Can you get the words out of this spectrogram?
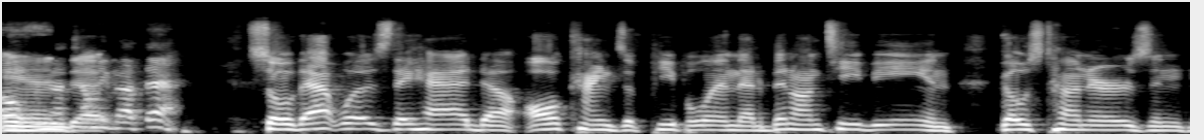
Oh, now And, tell uh, me about that. So that was they had uh, all kinds of people in that have been on TV and ghost hunters and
